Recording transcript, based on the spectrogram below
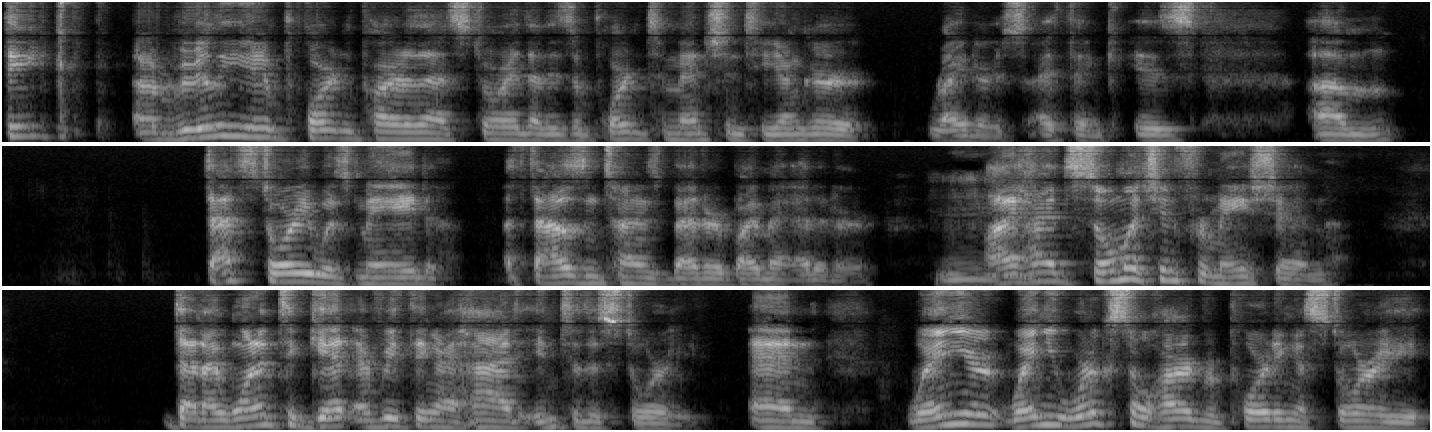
think a really important part of that story that is important to mention to younger writers, I think, is um, that story was made a thousand times better by my editor. Mm. I had so much information that I wanted to get everything I had into the story. And when you're when you work so hard reporting a story,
